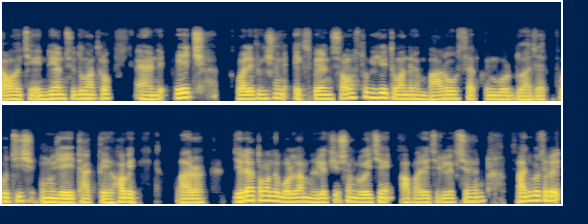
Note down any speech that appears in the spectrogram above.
চাওয়া হয়েছে ইন্ডিয়ান শুধুমাত্র অ্যান্ড এজ কোয়ালিফিকেশন এক্সপিরিয়েন্স সমস্ত কিছুই তোমাদের বারো সেপ্টেম্বর দু হাজার পঁচিশ অনুযায়ী থাকতে হবে। আর যেটা তোমাদের বললাম রিল্যাক্সেশন রয়েছে আবার এজ রিল্যাক্সেশন পাঁচ বছরের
